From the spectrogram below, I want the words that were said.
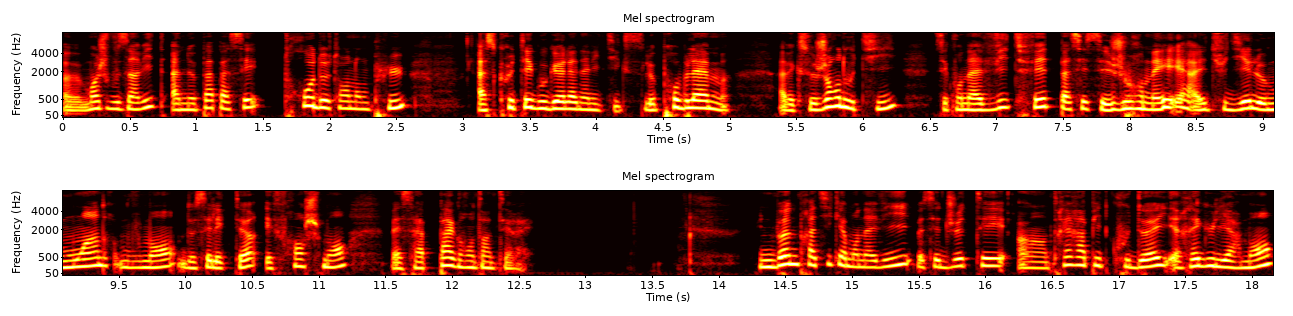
euh, moi je vous invite à ne pas passer trop de temps non plus à scruter Google Analytics. Le problème avec ce genre d'outil, c'est qu'on a vite fait de passer ses journées à étudier le moindre mouvement de ses lecteurs et franchement, bah, ça n'a pas grand intérêt. Une bonne pratique à mon avis, bah, c'est de jeter un très rapide coup d'œil régulièrement,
